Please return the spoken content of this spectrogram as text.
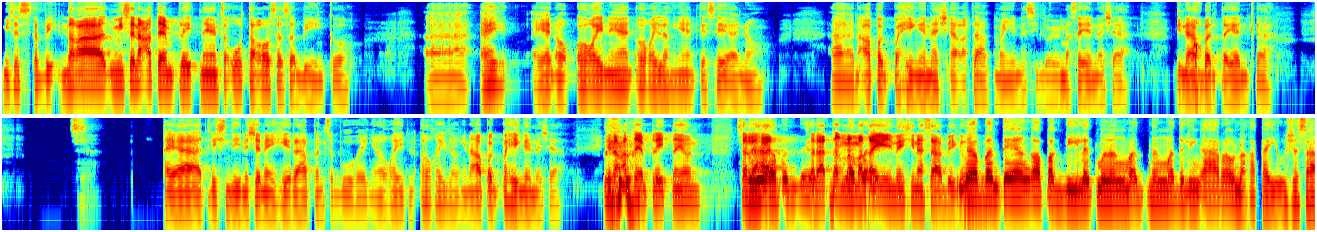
minsan sabi, naka, minsan naka-template na yan sa utak ko, sasabihin ko. Ah, ay, ayan, okay na yan, okay lang yan kasi ano, ah, nakapagpahinga na siya, kasama niya na si Lord, masaya na siya, binabantayan ka. Kaya at least hindi na siya nahihirapan sa buhay niya. Okay, okay lang, nakapagpahinga na siya. Yung naka-template na yun. Sa lahat, sa lahat ng namatay, yun yung sinasabi ko. Binabantayan ka pag dilat mo ng, mad- ng madaling araw, nakatayo siya sa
